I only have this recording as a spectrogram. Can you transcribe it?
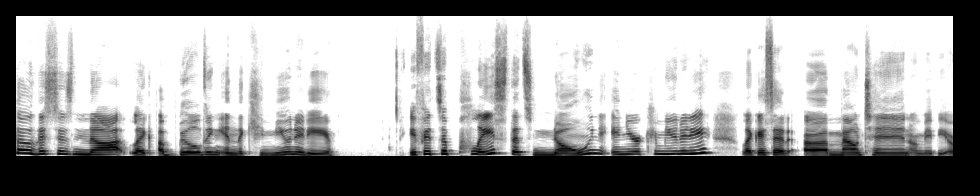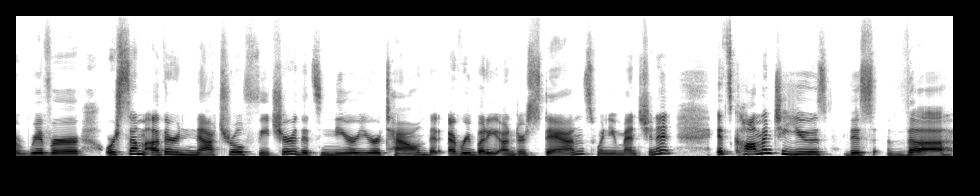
though this is not like a building in the community, if it's a place that's known in your community, like I said, a mountain or maybe a river or some other natural feature that's near your town that everybody understands when you mention it, it's common to use this the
